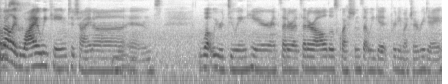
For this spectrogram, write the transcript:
about like why we came to China Mm. and what we were doing here, et cetera, et cetera. All those questions that we get pretty much every day.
